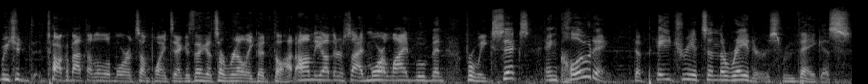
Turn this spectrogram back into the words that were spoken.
we should talk about that a little more at some point today because I think it's a really good thought. On the other side, more line movement for Week Six, including the Patriots and the Raiders from Vegas.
